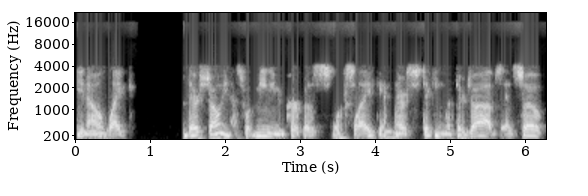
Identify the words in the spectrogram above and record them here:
you know like they're showing us what meaning and purpose looks like and they're sticking with their jobs. And so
